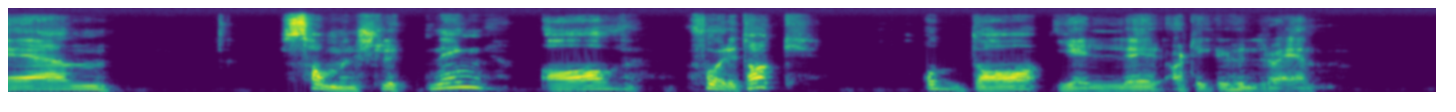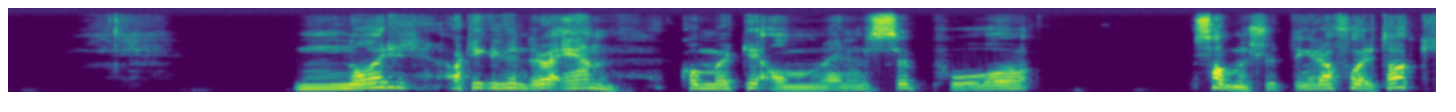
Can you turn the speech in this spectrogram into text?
en sammenslutning av foretak, og da gjelder artikkel 101. Når artikkel 101 kommer til anvendelse på sammenslutninger av foretak,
